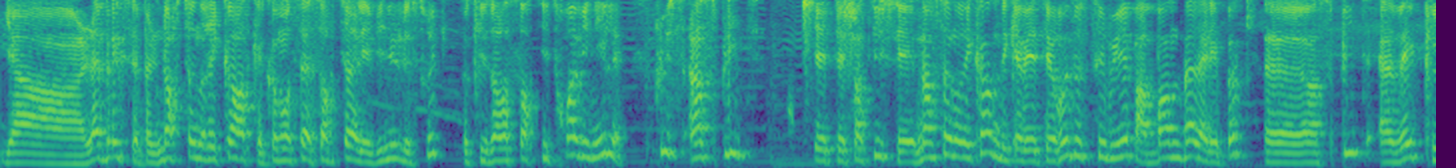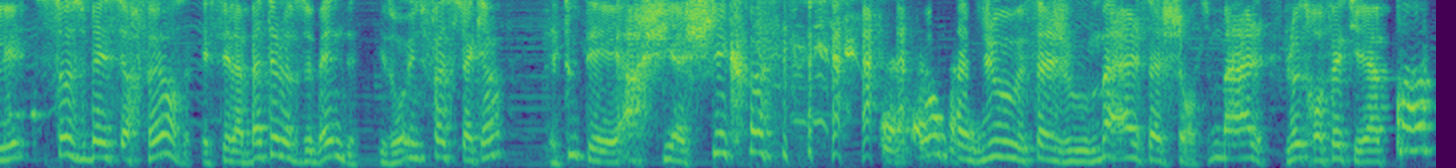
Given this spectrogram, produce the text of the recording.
il y a un label qui s'appelle Norton Records qui a commencé à sortir les vinyles de ce truc. Donc ils ont sorti trois vinyles, plus un split qui a été sorti chez Norton Records, mais qui avait été redistribué par Bandbad à l'époque. Euh, un split avec les South Bay Surfers, et c'est la Battle of the Band. Ils ont une face chacun. Et tout est archi à chier, quoi. ça joue, ça joue mal, ça chante mal. L'autre, en fait, il est à pas.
